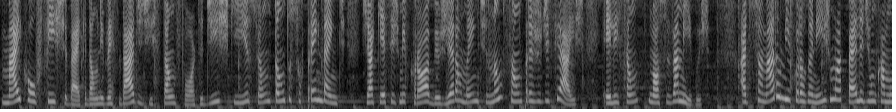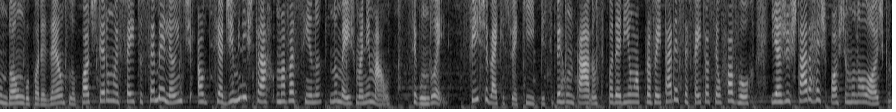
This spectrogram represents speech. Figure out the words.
Michael Fishback, da Universidade de Stanford, diz que isso é um tanto surpreendente, já que esses micróbios geralmente não são prejudiciais, eles são nossos amigos. Adicionar um microorganismo à pele de um camundongo, por exemplo, pode ter um efeito semelhante ao de se administrar uma vacina no mesmo animal, segundo ele. Fishback e sua equipe se perguntaram se poderiam aproveitar esse efeito a seu favor e ajustar a resposta imunológica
